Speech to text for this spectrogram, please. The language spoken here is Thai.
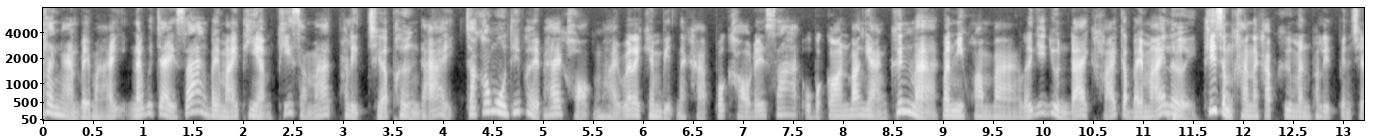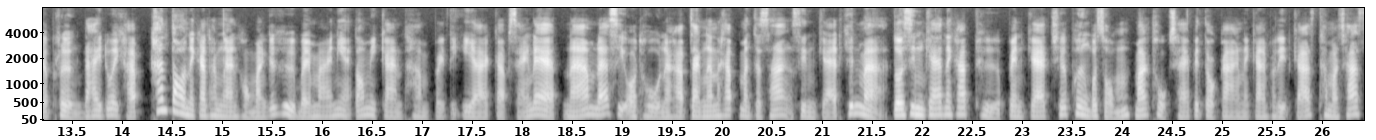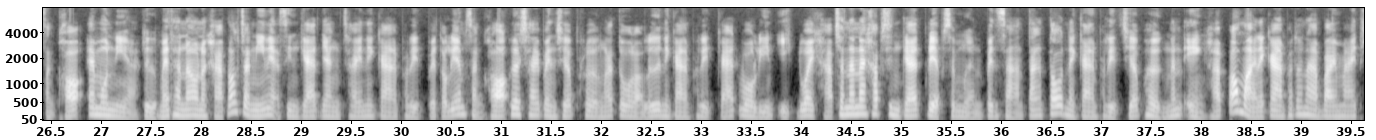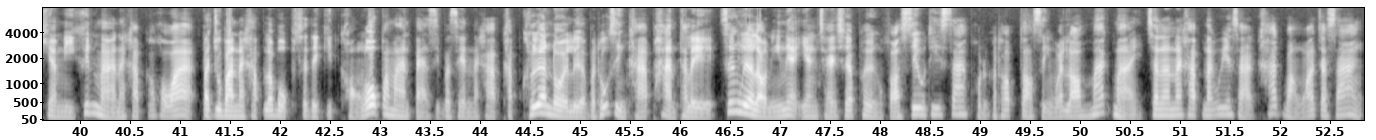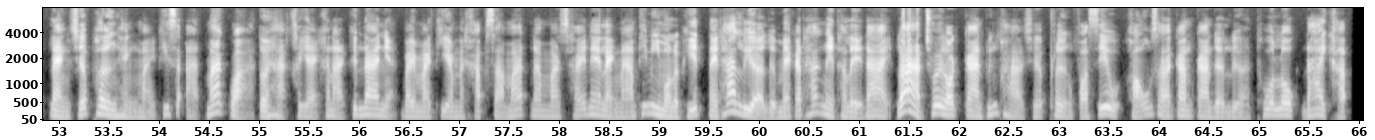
พลังงานใบไม้ นักวิจัยสร้างใบไม้เทียมที่สามารถผลิตเชื้อเพลิงได้ จากข้อมูลที่เผยแพร่ของมหาวิทยาลัยเคมบริดจ์นะครับ พวกเขาได้สร้างอุปกรณ์บางอย่างขึ้นมา มันมีความบางและยืดหยุ่นได้คล้ายกับใบไม้เลย ที่สำคัญนะครับคือมันผลิตเป็นเชื้อเพลิงได้ด้วยครับ ขั้นตอนในการทำงานของมันก็คือใบไม้เนี่ยต้องมีการทำปฏิกิริยากับแสงแดดน้ำและ CO2 นะครับ จากนั้นนะครับมันจะสร้างซินแก๊สขึ้นมา โดยซินแก๊สนะครับถือเป็นแก๊สเชื้อเพลิงผสม มักถูกใช้เป็นตัวกลางในการผลิตก๊าซธรรมชาติสังเคราะห์แอมโมเนียหรือเมทานอลนะครับนอกจากนี้เนี่ยซินแก๊สยังใช้ในการผลิตเปโตรเลียมสังเคราะห์เพื่อใช้เป็นเชื้อเพลิงและตัวหล่อลื่นในการผลิตแก๊สโวลีนอีกด้วยครับ ฉะนั้นนะครับซินแก๊สเปรียบเสมือนเป็นสารตั้งต้นในการผลิตเชื้อเพลิงนั่นเองครับ เป้าหมายในการพัฒนาใบไม้เทียมนี้ขึ้นมานะครับก็เพราะว่าปัจจุบันนะครับระบบเศรษฐกิจของโลกประมาณ 80%นะครับขับเคลื่อนโดยเรือบรรทุกสินค้าผ่านทะเล ซึ่งเรือเหล่านี้เนี่ยยังใช้เชื้อเพลิงฟอสซิลที่สร้างผลกระทบต่อสิ่งแวดล้อมมากมาย ฉะนั้นนะครับนักวิทยาศาสตร์คาดหวังว่าจะสร้างแหล่งเชื้อเพลิงแห่งใหม่ที่สะอาดมากกว่า โดยหากขยายขนาดขึ้นได้เนี่ยใบไม้เทียมนะครับสามารถนำมาใช้ในแหล่งน้ำที่มีมลพิษในท่าเรือหรือแม้กระทั่งในทะเลได้ และอาจช่วยลดการพึ่งพาเชื้อเพลิงฟอสซิลของอุตสาหกรรมการเดินเรือทั่วโลกได้ครับ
